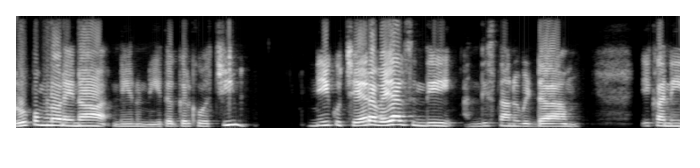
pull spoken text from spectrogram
రూపంలోనైనా నేను నీ దగ్గరకు వచ్చి నీకు చేరవేయాల్సింది అందిస్తాను బిడ్డా. ఇక నీ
